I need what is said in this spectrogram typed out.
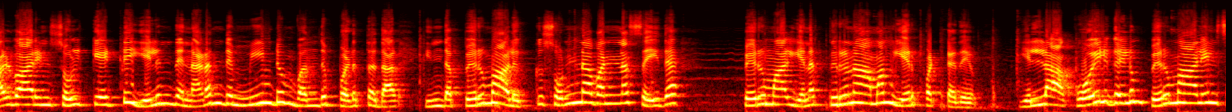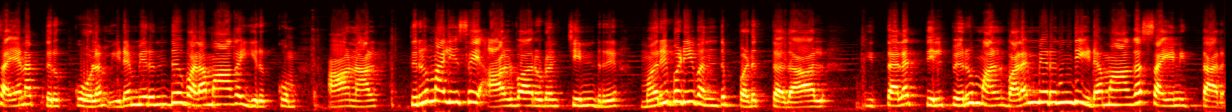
ஆழ்வாரின் சொல் கேட்டு எழுந்து நடந்து மீண்டும் வந்து படுத்ததால் இந்த பெருமாளுக்கு சொன்ன வண்ண செய்த பெருமாள் என திருநாமம் ஏற்பட்டது. எல்லா கோயில்களிலும் பெருமாளின் சயன திருக்கோலம் இடமிருந்து வளமாக இருக்கும். ஆனால் திருமலிசை ஆழ்வாருடன் சென்று மறுபடி வந்து படுத்ததால் இத்தலத்தில் பெருமாள் வளமிருந்து இடமாக சயனித்தார்.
